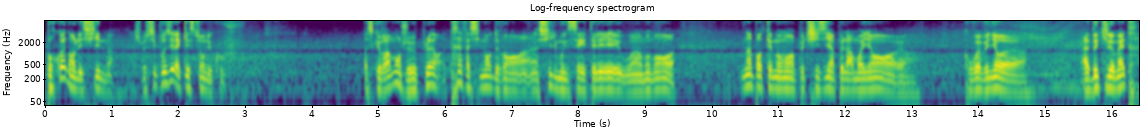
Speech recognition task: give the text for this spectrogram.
Pourquoi dans les films? Je me suis posé la question du coup. Parce que vraiment, je pleure très facilement devant un film ou une série télé ou un moment, n'importe quel moment un peu cheesy, un peu larmoyant, euh, qu'on voit venir euh, à 2 km.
